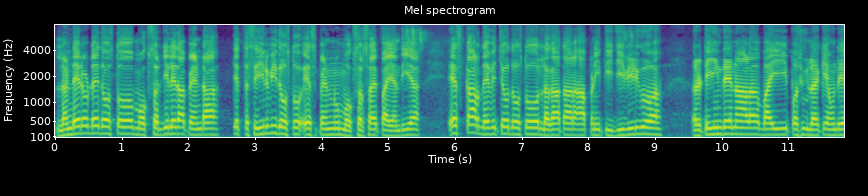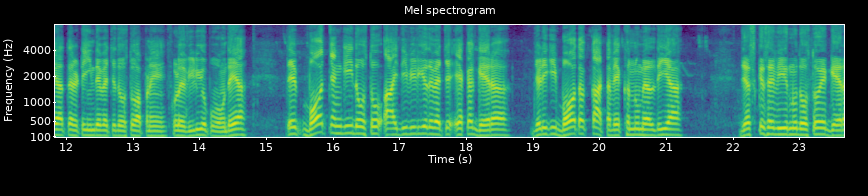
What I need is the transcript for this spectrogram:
ਲੰਡੇ ਰੋਡੇ ਦੋਸਤੋ, ਮੁਕਤਸਰ ਜ਼ਿਲ੍ਹੇ ਦਾ ਪਿੰਡ ਆ ਤੇ ਤਹਿਸੀਲ ਵੀ ਦੋਸਤੋ ਇਸ ਪਿੰਡ ਨੂੰ ਮੁਕਤਸਰ ਸਾਹਿਬ ਪੈ ਜਾਂਦੀ ਆ। ਇਸ ਘਰ ਦੇ ਵਿੱਚੋਂ ਦੋਸਤੋ ਲਗਾਤਾਰ ਆਪਣੀ ਤੀਜੀ ਵੀਡੀਓ ਆ। ਰੁਟੀਨ ਦੇ ਨਾਲ ਬਾਈ ਪਸ਼ੂ ਲੈ ਕੇ ਆਉਂਦੇ ਆ ਤੇ ਰੁਟੀਨ ਦੇ ਵਿੱਚ ਦੋਸਤੋ ਆਪਣੇ ਕੋਲੇ ਵੀਡੀਓ ਪਵਾਉਂਦੇ ਆ। ਤੇ ਬਹੁਤ ਚੰਗੀ ਦੋਸਤੋ ਅੱਜ ਦੀ ਵੀਡੀਓ ਦੇ ਵਿੱਚ ਇੱਕ ਗਿਰ, ਜਿਹੜੀ ਕਿ ਬਹੁਤ ਘੱਟ ਵੇਖਣ ਨੂੰ ਮਿਲਦੀ ਆ। ਜਿਸ ਕਿਸੇ ਵੀਰ ਨੂੰ ਦੋਸਤੋ ਇਹ ਗਿਰ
